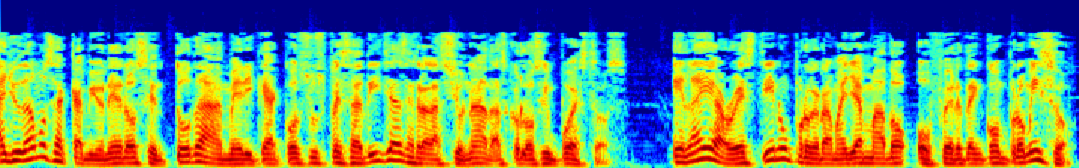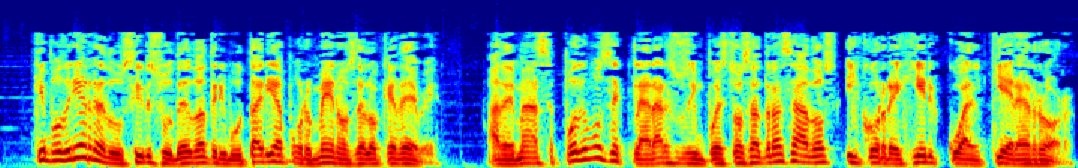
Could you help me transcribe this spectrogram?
Ayudamos a camioneros en toda América con sus pesadillas relacionadas con los impuestos. El IRS tiene un programa llamado Oferta en Compromiso, que podría reducir su deuda tributaria por menos de lo que debe. Además, podemos declarar sus impuestos atrasados y corregir cualquier error.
